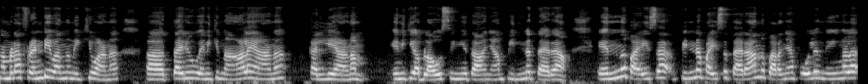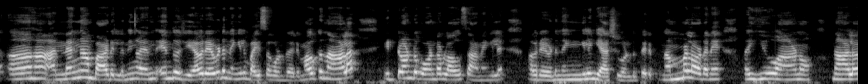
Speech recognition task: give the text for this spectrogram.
നമ്മുടെ ഫ്രണ്ടി വന്ന് നിൽക്കുവാണ് തരൂ എനിക്ക് നാളെയാണ് കല്യാണം. എനിക്ക് ആ ബ്ലൗസിങ് താ ഞാൻ പിന്നെ തരാം. എന്ന് പൈസ പിന്നെ പൈസ തരാന്ന് പറഞ്ഞാൽ പോലും നിങ്ങൾ ആഹാ അന്നങ്ങാൻ പാടില്ല. നിങ്ങൾ എന്തോ ചെയ്യും. അവർ എവിടെന്നെങ്കിലും പൈസ കൊണ്ടുവരും അവർക്ക് നാളെ ഇട്ടുകൊണ്ട് പോകേണ്ട ബ്ലൗസ് ആണെങ്കിൽ അവർ എവിടെന്നെങ്കിലും ക്യാഷ് കൊണ്ടുതരും നമ്മൾ ഉടനെ അയ്യോ ആണോ? നാളെ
